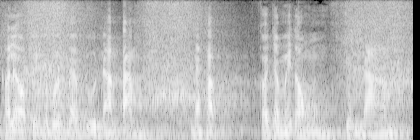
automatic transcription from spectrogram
เขาเรียกว่าเป็นกระเบื้องแบบดูดน้ำต่ำ นะครับ ก็จะไม่ต้องจุ่มน้ำ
